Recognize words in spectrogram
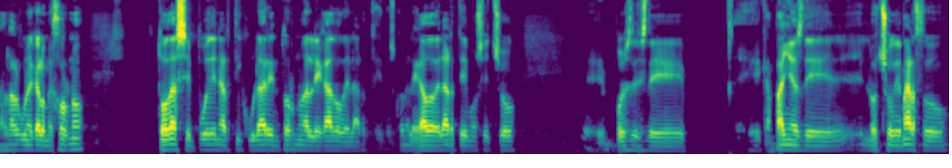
habrá alguna que a lo mejor no, todas se pueden articular en torno al legado del arte. Entonces, con el legado del arte hemos hecho, eh, pues desde eh, campañas del 8 de marzo,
